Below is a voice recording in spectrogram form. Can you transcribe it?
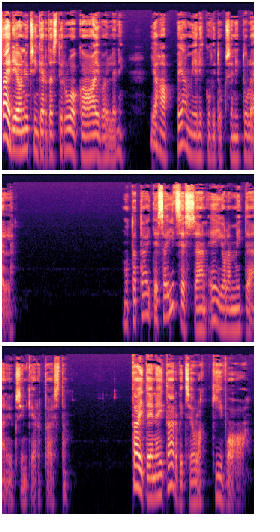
Taide on yksinkertaisesti ruokaa aivoilleni ja happea mielikuvitukseni tulelle. Mutta taiteessa itsessään ei ole mitään yksinkertaista. Taiteen ei tarvitse olla kivaa.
